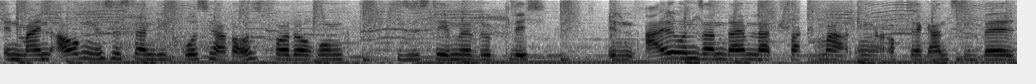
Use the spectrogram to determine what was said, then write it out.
In meinen Augen ist es dann die große Herausforderung, die Systeme wirklich in all unseren Daimler Truck Marken auf der ganzen Welt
